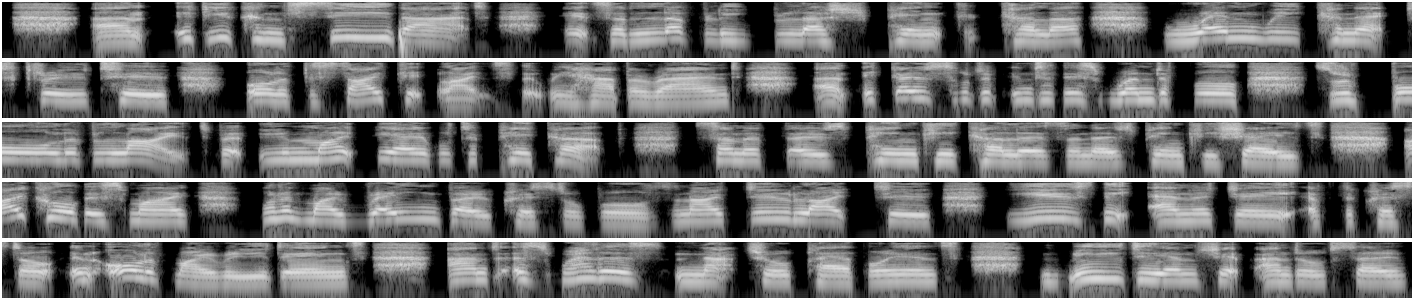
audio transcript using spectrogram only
Um, if you can see that, it's a lovely blush pink color. When we connect through to all of the psychic lights that we have around, um, it goes sort of into this wonderful sort of ball of light, but you might be able to pick up some of those pinky colors and those pinky shades. I call this my, one of my rainbow crystal balls. And I do like to use the energy of the crystal in all of my readings and as well as natural clairvoyance, mediumship and also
